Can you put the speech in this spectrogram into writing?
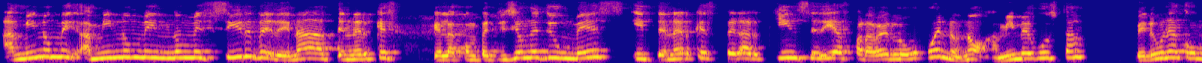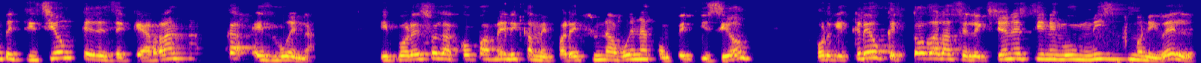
a mí no me, a mí no me, no me sirve de nada tener que, que la competición es de un mes y tener que esperar 15 días para ver lo bueno. No, a mí me gusta ver una competición que desde que arranca es buena. Y por eso la Copa América me parece una buena competición, porque creo que todas las selecciones tienen un mismo nivel.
